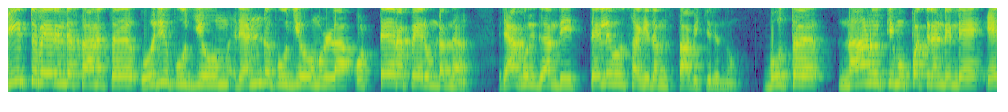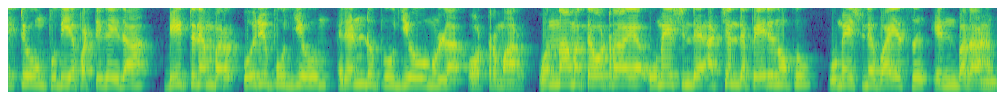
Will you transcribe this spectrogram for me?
വീട്ടുപേരിന്റെ സ്ഥാനത്ത് ഒരു പൂജ്യവും രണ്ട് പൂജ്യവുമുള്ള ഒട്ടേറെ പേരുണ്ടെന്ന് രാഹുൽ ഗാന്ധി തെളിവ് സഹിതം സ്ഥാപിച്ചിരുന്നു. ബൂത്ത് നാനൂറ്റി മുപ്പത്തിരണ്ടിന്റെ ഏറ്റവും പുതിയ പട്ടിക ഇതാ. ബീറ്റ് നമ്പർ ഒരു പൂജ്യവും രണ്ട് പൂജ്യവുമുള്ള വോട്ടർമാർ. ഒന്നാമത്തെ വോട്ടറായ ഉമേഷിന്റെ അച്ഛന്റെ പേര് നോക്കൂ. ഉമേഷിന് വയസ്സ് എൺപതാണ്.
